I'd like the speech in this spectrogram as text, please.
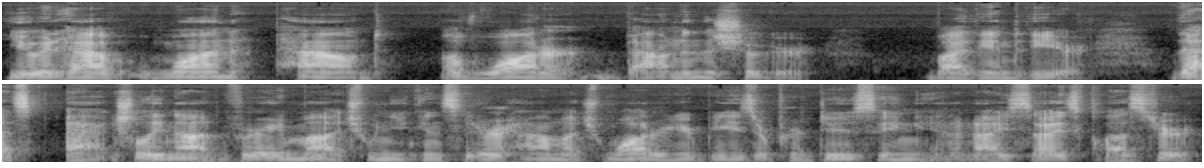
you would have one pound of water bound in the sugar by the end of the year. That's actually not very much when you consider how much water your bees are producing in a nice sized cluster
